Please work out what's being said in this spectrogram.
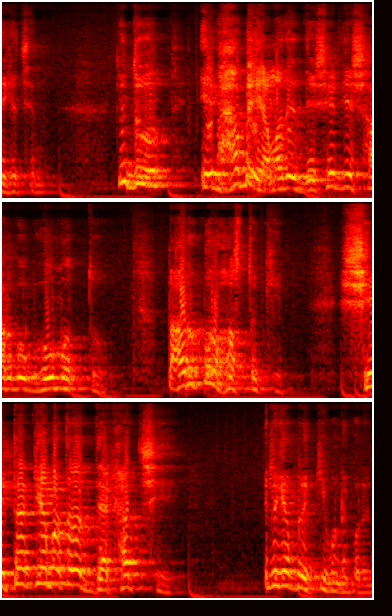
দেখেছেন। কিন্তু এভাবে আমাদের দেশের যে সার্বভৌমত্ব তার উপর হস্তক্ষেপ। সেটাকে আবার তারা দেখাচ্ছে। এটাকে আপনারা কি মনে করেন?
